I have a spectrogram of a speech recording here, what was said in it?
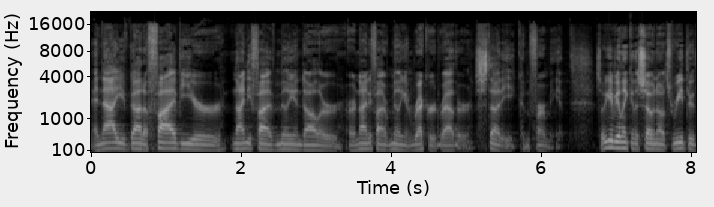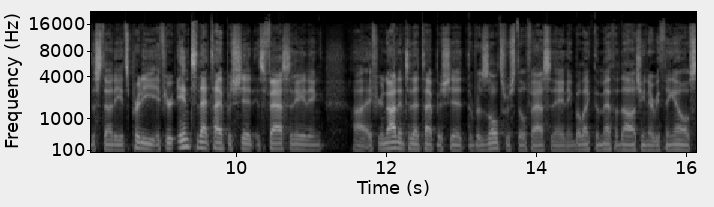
And now you've got a five year, $95 million or 95 million record rather study confirming it. So we give you a link in the show notes. Read through the study. It's pretty, if you're into that type of shit, it's fascinating. Uh, if you're not into that type of shit, the results were still fascinating, but like the methodology and everything else,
